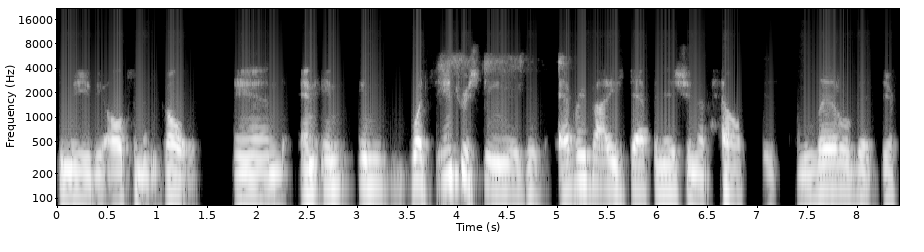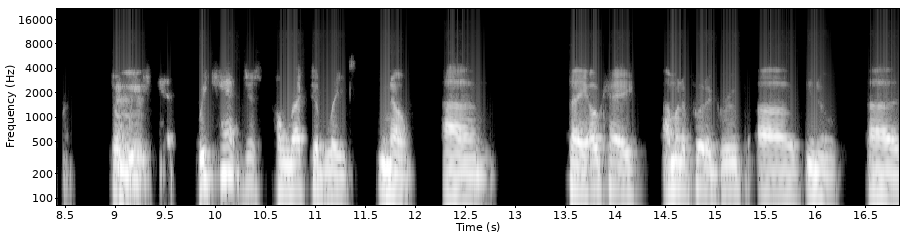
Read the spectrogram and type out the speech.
to me the ultimate goal. And and in in what's interesting is that everybody's definition of health is a little bit different. So mm-hmm. we can't we can't just collectively, you know, um, say, okay, I'm going to put a group of you know uh,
